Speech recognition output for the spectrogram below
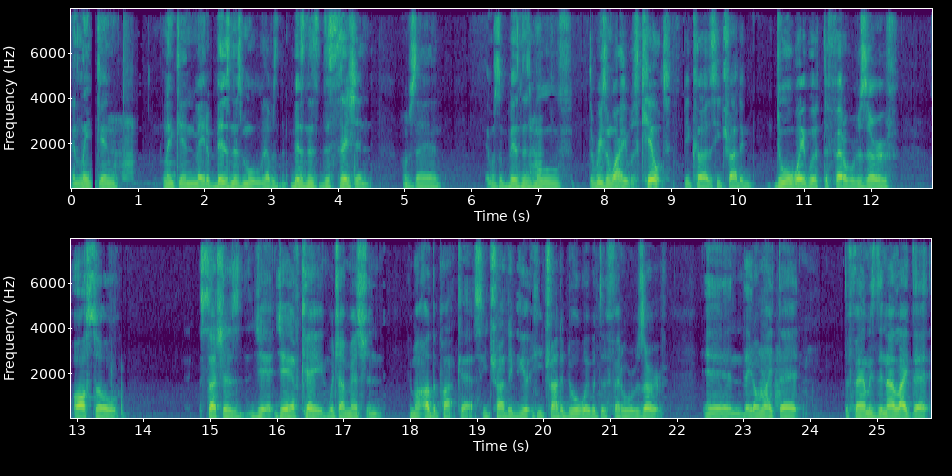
And Lincoln Lincoln made a business move. That was a business decision. You know I'm saying it was a business move. The reason why he was killed because he tried to do away with the Federal Reserve. Also, such as J- JFK, which I mentioned in my other podcast, he tried to get he tried to do away with the Federal Reserve, and they don't like that. The families did not like that,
